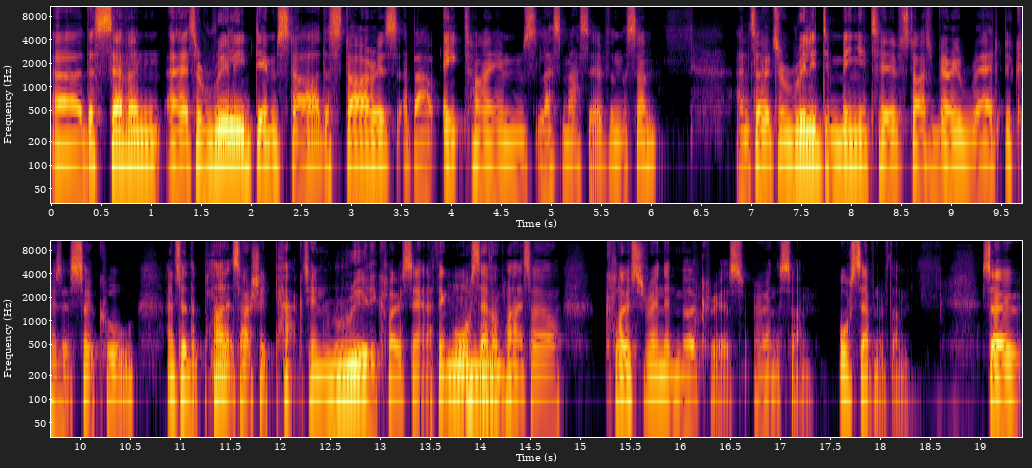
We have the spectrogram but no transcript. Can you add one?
Uh, the seven, uh, it's a really dim star. The star is about eight times less massive than the sun. And so it's a really diminutive star. It's very red because it's so cool. And so the planets are actually packed in really close in. I think all seven planets are closer in than Mercury is around the sun, all seven of them. So,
